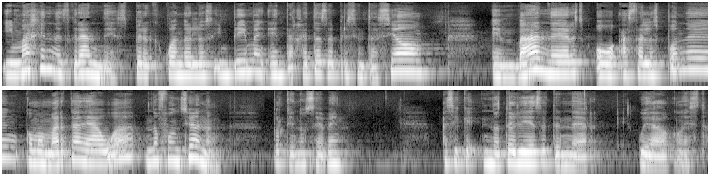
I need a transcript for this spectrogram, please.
imágenes grandes, pero que cuando los imprimen en tarjetas de presentación, en banners o hasta los ponen como marca de agua, no funcionan porque no se ven. Así que no te olvides de tener cuidado con esto.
